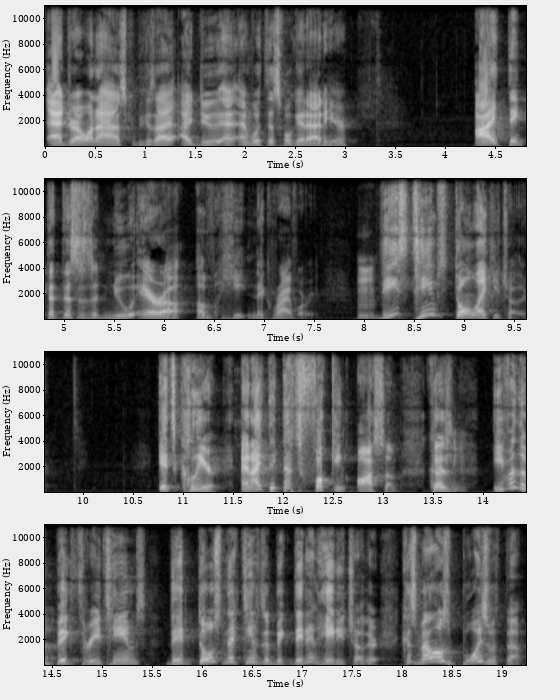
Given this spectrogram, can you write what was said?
Andrew, I want to ask you because I, I do, and, and with this, we'll get out of here. I think that this is a new era of Heat Knick rivalry. Mm. These teams don't like each other. It's clear. And I think that's fucking awesome. Because mm-hmm. even the big three teams, they those Knick teams, the big, they didn't hate each other because Melo's boys with them.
